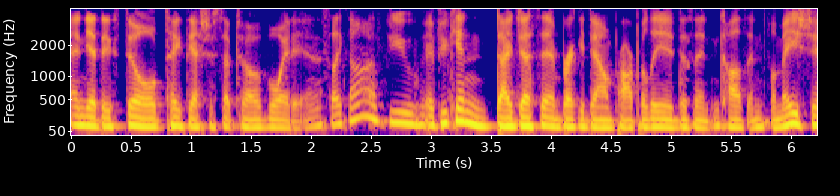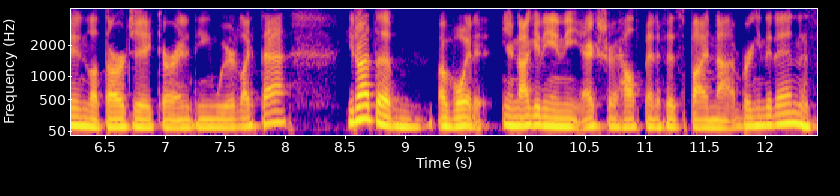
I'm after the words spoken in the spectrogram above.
and yet they still take the extra step to avoid it. And it's like, oh, if you if you can digest it and break it down properly, it doesn't cause inflammation, lethargic, or anything weird like that. You don't have to avoid it. You're not getting any extra health benefits by not bringing it in, as,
